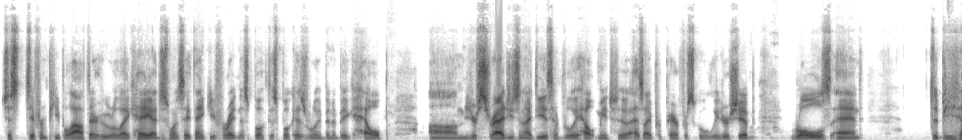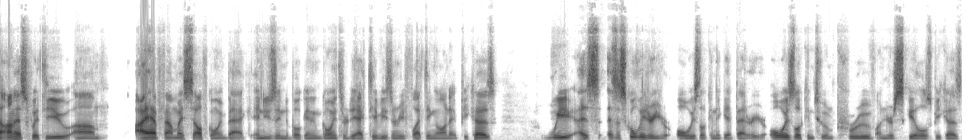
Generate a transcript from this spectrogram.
just different people out there who are like, Hey, I just want to say thank you for writing this book. This book has really been a big help. Um, your strategies and ideas have really helped me to as I prepare for school leadership roles. And to be honest with you, um, I have found myself going back and using the book and going through the activities and reflecting on it because we as as a school leader you're always looking to get better. You're always looking to improve on your skills because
